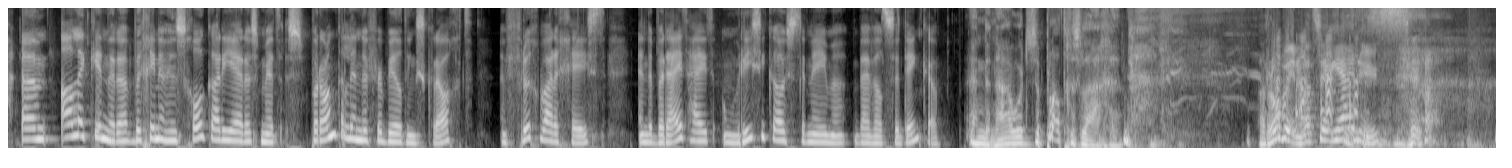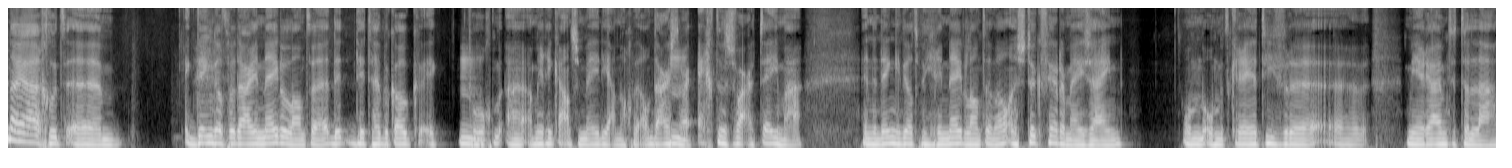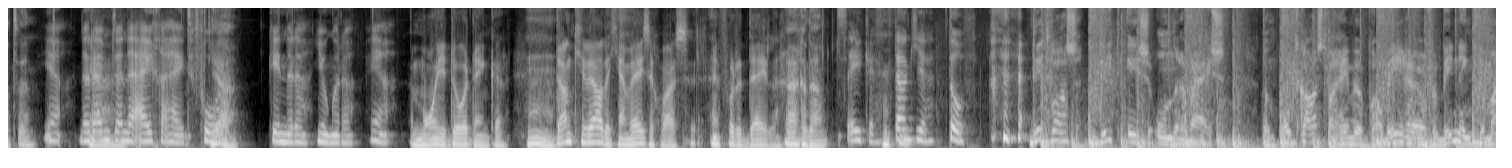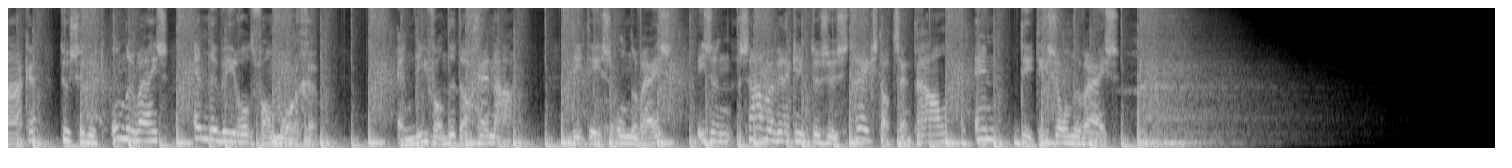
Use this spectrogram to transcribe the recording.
Ehm, alle kinderen beginnen hun schoolcarrières met sprankelende verbeeldingskracht, een vruchtbare geest en de bereidheid om risico's te nemen bij wat ze denken. En daarna worden ze platgeslagen. Robin, wat zeg jij nu? nou ja, goed. ehm, ik denk dat we daar in Nederland, eh, dit, dit heb ik ook, ik Hmm. volg eh, Amerikaanse media nog wel. Daar is Hmm. daar echt een zwaar thema. En dan denk ik dat we hier in Nederland er wel een stuk verder mee zijn. Om, om het creatievere eh, meer ruimte te laten. Ja, de Ja. ruimte en de eigenheid voor Ja. kinderen, jongeren. Ja, Een mooie doordenker. Hmm, Dank je wel dat je aanwezig was en voor het delen. graag gedaan. zeker. Dank je. Tof. Dit was Dit is Onderwijs. Een podcast waarin we proberen een verbinding te maken tussen het onderwijs en de wereld van morgen. En die van de dag erna. Dit is Onderwijs is een samenwerking tussen Streekstad Centraal en Dit is Onderwijs.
